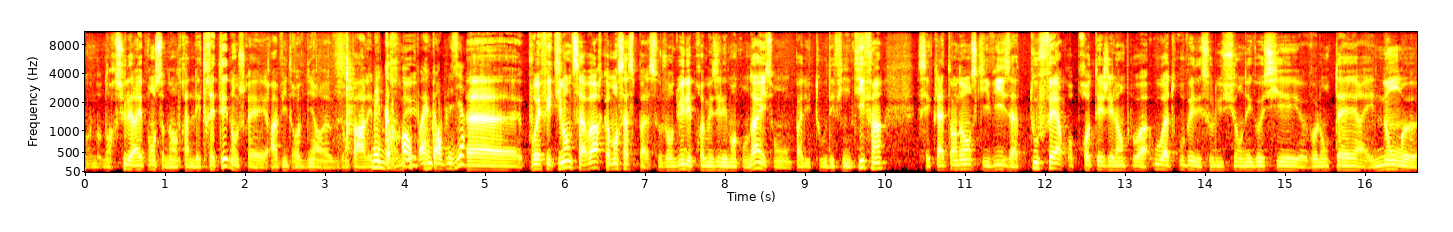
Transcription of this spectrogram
On a reçu les réponses, on est en train de les traiter, donc je serais ravi de revenir euh, vous en parler. Mais grand, avec grand plaisir. Euh, pour effectivement de savoir comment ça se passe. Aujourd'hui, les premiers éléments qu'on a, ils sont pas du tout définitifs. hein. C'est que la tendance qui vise à tout faire pour protéger l'emploi ou à trouver des solutions négociées, euh, volontaires et non euh,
